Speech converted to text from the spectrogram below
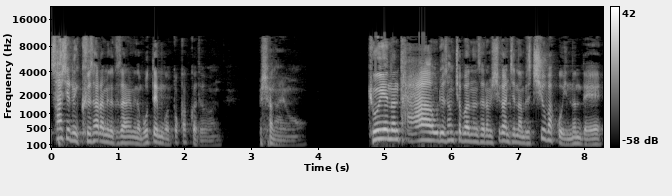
사실은 그 사람이나 그 사람이나 못되는 건 똑같거든. 그렇잖아요. 교회는 다 우리 상처받는 사람 시간 지나면서 치유받고 있는데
